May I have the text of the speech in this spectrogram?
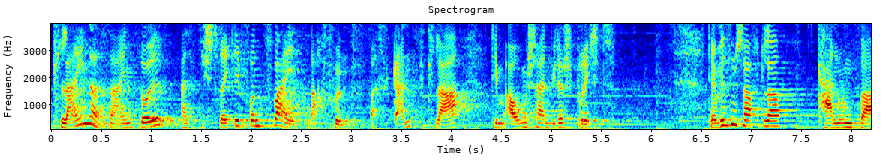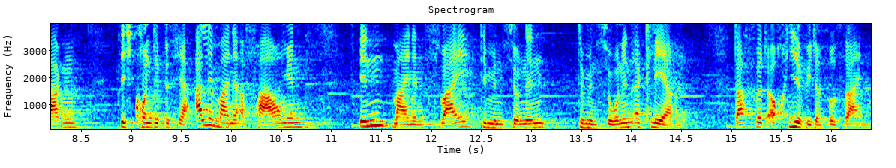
kleiner sein soll als die Strecke von 2 nach 5, was ganz klar dem Augenschein widerspricht. Der Wissenschaftler kann uns sagen, ich konnte bisher alle meine Erfahrungen in meinen zwei Dimensionen, Dimensionen erklären. Das wird auch hier wieder so sein.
